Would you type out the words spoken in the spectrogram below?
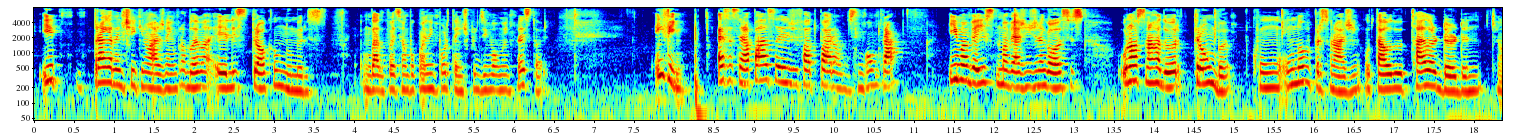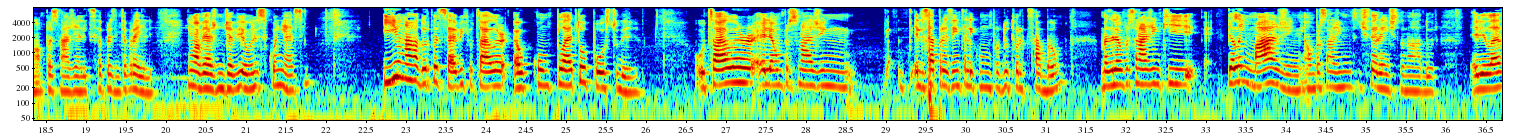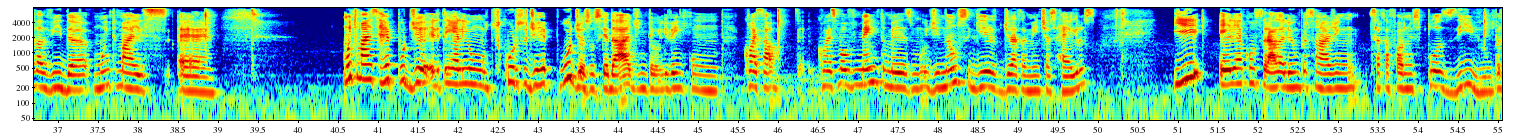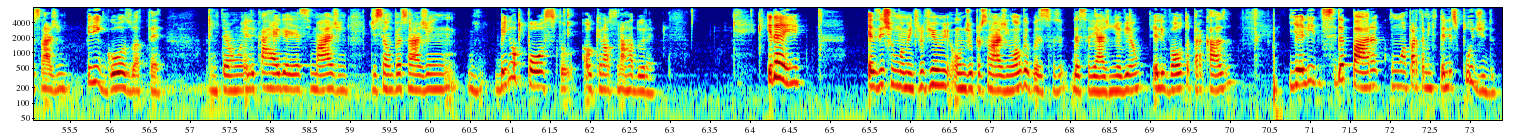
E para garantir que não haja nenhum problema, eles trocam números. Um dado que vai ser um pouco mais importante para o desenvolvimento da história. Enfim, essa cena passa eles de fato param de se encontrar. E uma vez, numa viagem de negócios, o nosso narrador tromba com um novo personagem, o tal do Tyler Durden, que é uma personagem ali que se apresenta para ele. Em uma viagem de avião, eles se conhecem. E o narrador percebe que o Tyler é o completo oposto dele. O Tyler, ele é um personagem. Ele se apresenta ali como um produtor de sabão, mas ele é um personagem que, pela imagem, é um personagem muito diferente do narrador. Ele leva a vida muito mais. É, muito mais repudia. Ele tem ali um discurso de repúdio à sociedade, então ele vem com, com, essa, com esse movimento mesmo de não seguir diretamente as regras. E ele é considerado ali um personagem, de certa forma, explosivo, um personagem perigoso até. Então ele carrega aí essa imagem de ser um personagem bem oposto ao que o nosso narrador é. E daí, existe um momento no filme onde o personagem, logo depois dessa, viagem de avião, ele volta para casa e ele se depara com o apartamento dele explodido.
